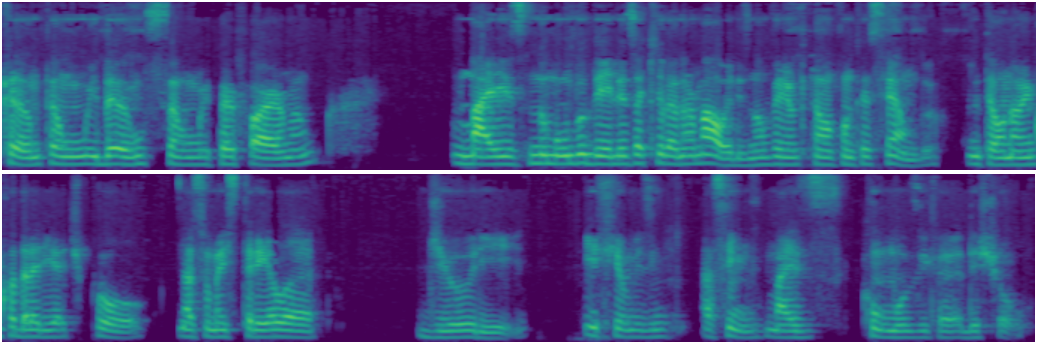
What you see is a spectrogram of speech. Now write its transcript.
cantam e dançam e performam, mas no mundo deles aquilo é normal, eles não veem o que estão acontecendo. Então não enquadraria, tipo, nascer uma estrela de Yuri e filmes assim, mas com música de show.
